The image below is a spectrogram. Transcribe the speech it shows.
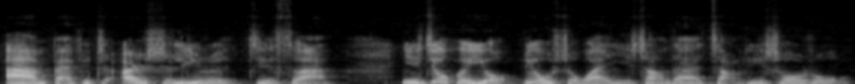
按百分之二十利润计算，你就会有六十万以上的奖励收入。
